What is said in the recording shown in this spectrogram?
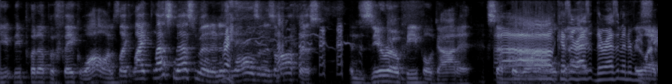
He, he put up a fake wall. and it's like like Les Nessman and his Right. walls in his office, and zero people got it except the Oh, one because there hasn't there hasn't been a They're like,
